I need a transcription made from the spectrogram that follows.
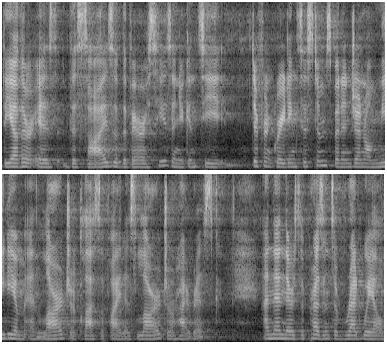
The other is the size of the varices, and you can see different grading systems, but in general, medium and large are classified as large or high risk. And then there's the presence of red wale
